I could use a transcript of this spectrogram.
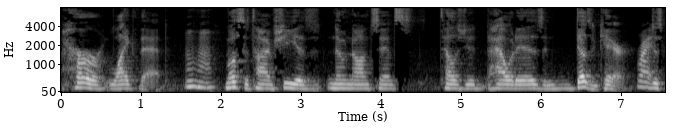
her like that. Mm-hmm. Most of the time, she is no nonsense, tells you how it is, and doesn't care. Right. Just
